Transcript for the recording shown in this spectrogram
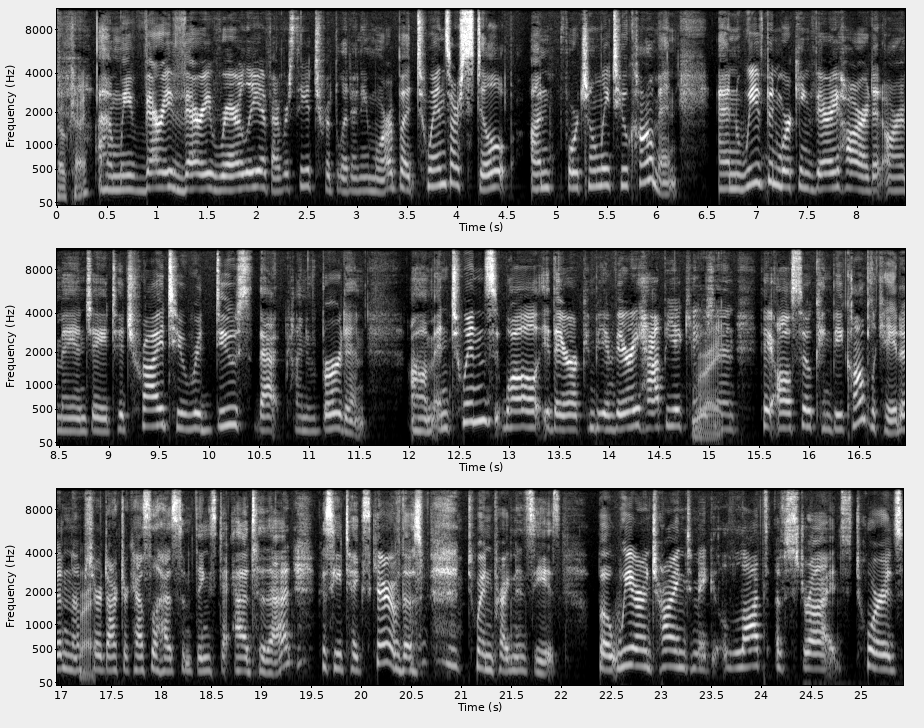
Okay. Um, we very, very rarely, if ever, see a triplet anymore, but twins are still unfortunately too common. And we've been working very hard at RMANJ to try to reduce that kind of burden. Um, and twins, while they are, can be a very happy occasion, Right. they also can be complicated. And I'm Right. sure Dr. Kessel has some things to add to that because he takes care of those twin pregnancies. But we are trying to make lots of strides towards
